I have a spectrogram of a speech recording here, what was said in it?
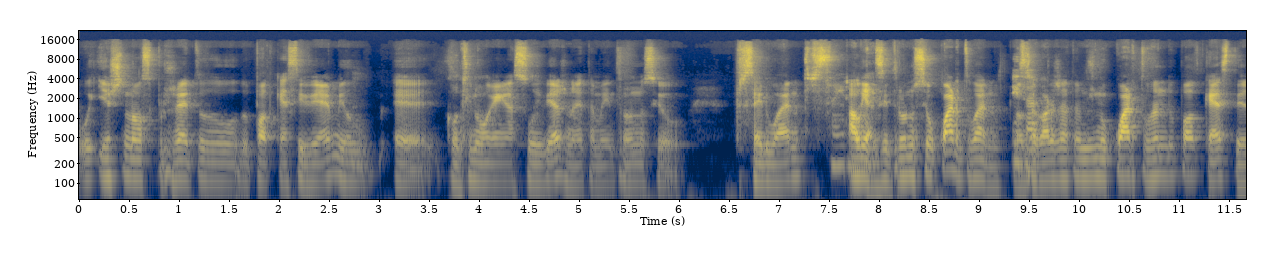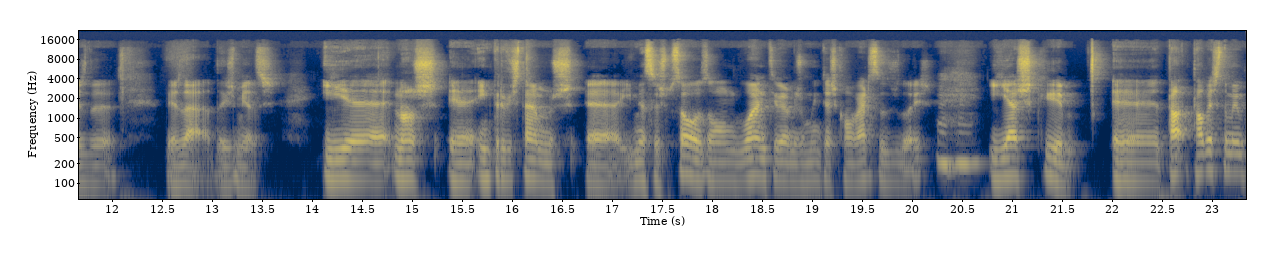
o- este nosso projeto do, do podcast IVM, ele eh, continua a ganhar solidez, não é? também entrou no seu terceiro ano. Terceiro. Aliás, entrou no seu quarto ano. Nós Exato. agora já estamos no quarto ano do podcast, desde, desde há dois meses. E eh, nós eh, entrevistamos imensas pessoas ao longo do ano, tivemos muitas conversas os dois. Uhum. E acho que, tal- talvez também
